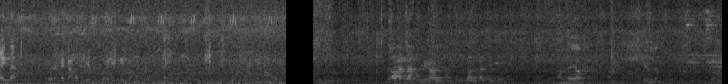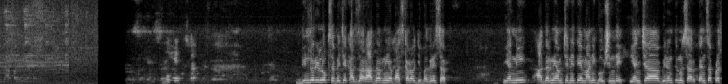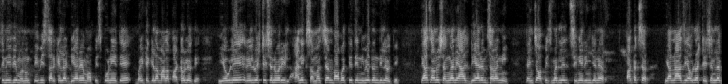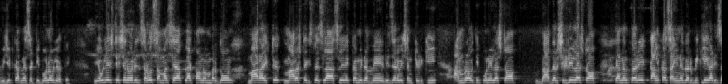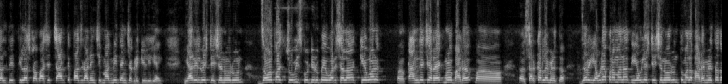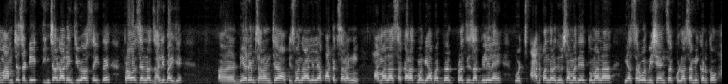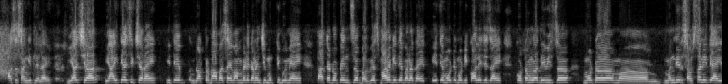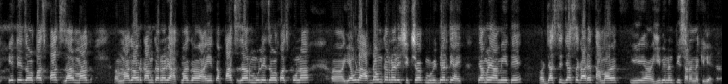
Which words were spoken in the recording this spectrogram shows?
ऐक ना. थोडं काय काम असलं जास्त बरं नाही ग्रिल दिंडोरी लोकसभेचे खासदार आदरणीय भास्कररावजी बगरे सर यांनी आदरणीय आमचे नेते माणिक भाऊ शिंदे यांच्या विनंतीनुसार त्यांचा प्रतिनिधी म्हणून तेवीस तारखेला D R M office Pune येथे बैठकीला मला पाठवले होते. येवले रेल्वे स्टेशनवरील अनेक समस्यांबाबत तेथे निवेदन दिले होते. त्याच अनुषंगाने आज डी आर एम सरांनी त्यांच्या ऑफिसमधील सिनियर इंजिनियर पाठक सर यांना आज येवला स्टेशनला व्हिजिट करण्यासाठी बोलवले होते. येवले स्टेशनवरील सर्व समस्या प्लॅटफॉर्म नंबर दोन महाराष्ट्र महाराष्ट्र एक्सप्रेसला असलेले कमी डबे रिझर्वेशन खिडकी अमरावती पुणेला स्टॉप दादर शिर्डीला स्टॉप त्यानंतर एक कालका साईनगर विकली गाडी चालते तिला स्टॉप असे चार ते पाच गाड्यांची मागणी त्यांच्याकडे केलेली आहे. या रेल्वे स्टेशनवरून जवळपास चोवीस कोटी रुपये वर्षाला केवळ कांद्याच्या रॅकमुळं भाडं सरकारला मिळतं. जर एवढ्या प्रमाणात येवल्या स्टेशनवरून तुम्हाला भाडं मिळतं तर मग आमच्यासाठी एक तीन चार गाड्यांची व्यवस्था इथे प्रवाशांना झाली पाहिजे. डी आर एम सरांच्या ऑफिसमधून आलेल्या पाठक सरांनी आम्हाला सकारात्मक याबद्दल प्रतिसाद दिलेला आहे व आठ पंधरा दिवसामध्ये तुम्हाला या सर्व विषयांचा खुलासा मी करतो असं सांगितलेलं आहे. या शहर हे ऐतिहासिक शहर आहे. इथे डॉक्टर बाबासाहेब आंबेडकरांची मुक्तिभूमी आहे. तात्या टोपेंचं भव्य स्मारक इथे बनत आहेत. येथे मोठे मोठी कॉलेजेस आहे कोटमगा देवीचं मोठं मंदिर संस्थान इथे आहेत येथे जवळपास पाच हजार माग मागावर काम करणारे हातमाग आहेत. पाच हजार मुले जवळपास पुन्हा येवला अपडाऊन करणारे शिक्षक विद्यार्थी आहेत. त्यामुळे आम्ही इथे जास्तीत जास्त गाड्या थांबाव्यात. ही ही विनंती सरांना केली आहे.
